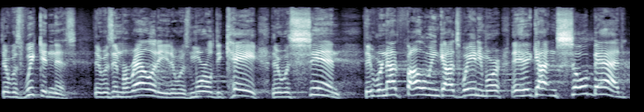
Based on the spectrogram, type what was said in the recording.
There was wickedness, there was immorality, there was moral decay, there was sin. They were not following God's way anymore. They had gotten so bad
